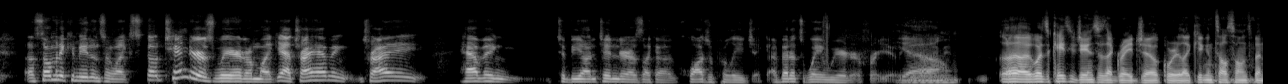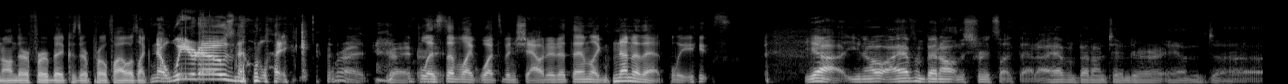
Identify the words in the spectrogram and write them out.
so many comedians are like, so Tinder is weird. I'm like, yeah, try having try having to be on Tinder as like a quadriplegic. I bet it's way weirder for you. you know what I Yeah. mean? Uh, was it Casey James has that great joke where like you can tell someone's been on there for a bit because their profile was like no weirdos, no like Right, right. right. list of like what's been shouted at them. Like none of that, please. Yeah, you know, I haven't been out in the streets like that. I haven't been on Tinder, and uh,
